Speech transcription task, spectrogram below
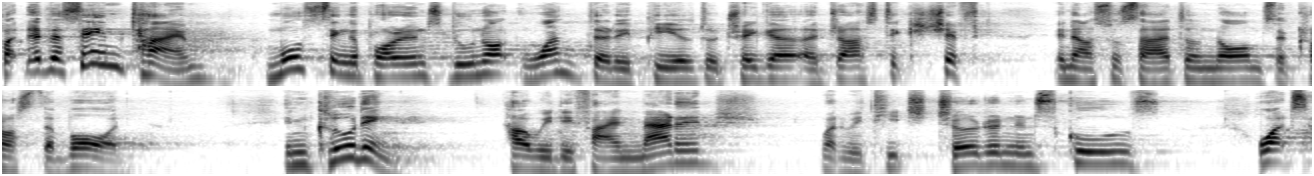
But at the same time, most Singaporeans do not want the repeal to trigger a drastic shift in our societal norms across the board including how we define marriage, what we teach children in schools, what's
